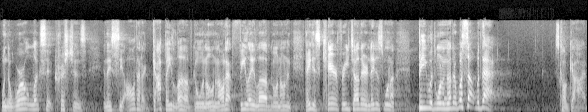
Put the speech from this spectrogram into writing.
When the world looks at Christians and they see all that agape love going on and all that phile love going on, and they just care for each other and they just want to be with one another, what's up with that? It's called God.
